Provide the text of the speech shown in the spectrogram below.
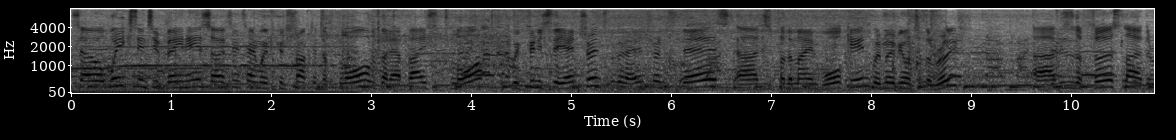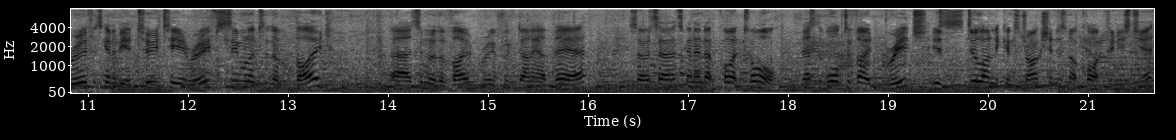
So a week since you've been here, so since then we've constructed the floor, we've got our base floor, we've finished the entrance, we've got our entrance stairs, uh, just for the main walk-in. We're moving on to the roof. Uh, this is the first layer of the roof. It's going to be a two-tier roof, similar to the vote, uh, similar to the vote roof we've done out there. So it's, uh, it's going to end up quite tall. That's the walk to vote bridge. is still under construction. It's not quite finished yet.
